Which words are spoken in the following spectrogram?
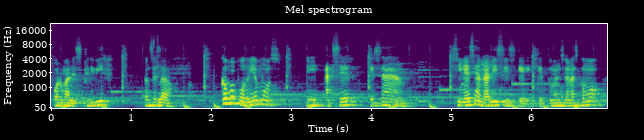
forma de escribir. Entonces, claro. ¿cómo podríamos hacer esa, sin ese análisis que, que, tú mencionas, cómo,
